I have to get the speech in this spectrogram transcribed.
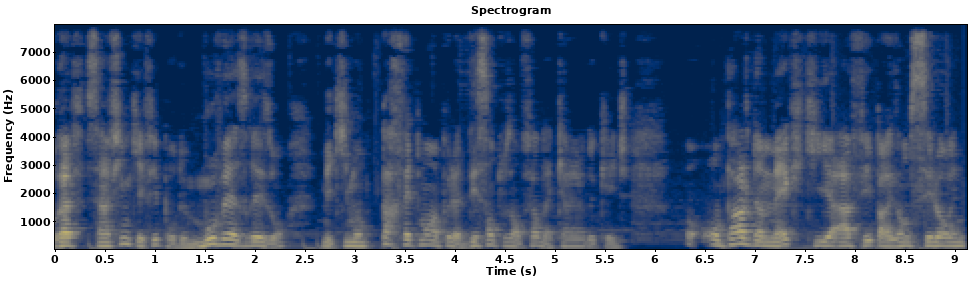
Bref, c'est un film qui est fait pour de mauvaises raisons, mais qui montre parfaitement un peu la descente aux enfers de la carrière de Cage. On parle d'un mec qui a fait par exemple Sailor and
